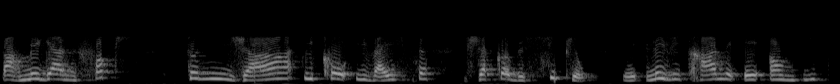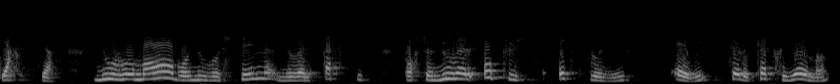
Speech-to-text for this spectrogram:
par Megan Fox, Tony Jaa, Iko Uwais, Jacob Scipio, et Lévi Tran et Andy Garcia. Nouveaux membres, nouveau style, nouvelle tactique pour ce nouvel opus explosif. Eh oui, c'est le quatrième, hein,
